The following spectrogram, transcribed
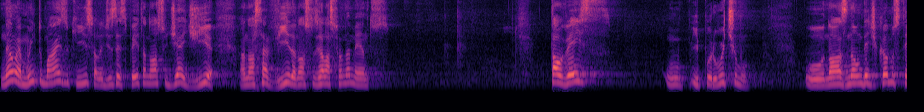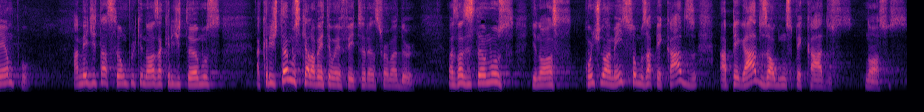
Não, é muito mais do que isso. Ela diz respeito ao nosso dia a dia, à nossa vida, aos nossos relacionamentos. Talvez e por último, nós não dedicamos tempo à meditação porque nós acreditamos, acreditamos que ela vai ter um efeito transformador. Mas nós estamos, e nós continuamente somos apegados, apegados a alguns pecados nossos.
